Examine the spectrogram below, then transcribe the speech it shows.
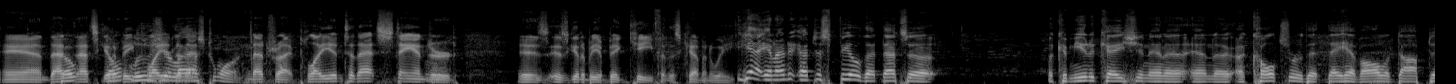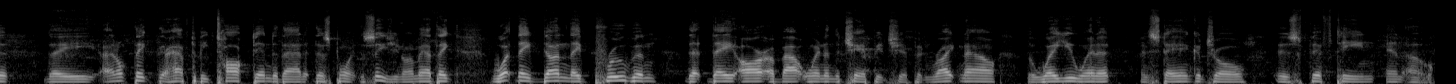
And that, Don't- that's going to be play into that- last one. That's right. Play into that standard mm-hmm. is is going to be a big key for this coming week. Yeah, and I, I just feel that that's a a communication and a and a, a culture that they have all adopted. They, I don't think they have to be talked into that at this point in the season. You know, I mean, I think what they've done, they've proven that they are about winning the championship. And right now, the way you win it and stay in control is 15 and oh. 0.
